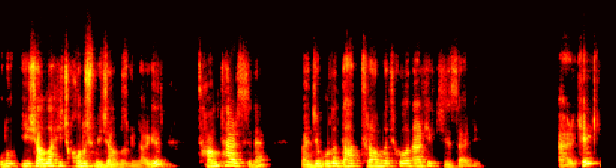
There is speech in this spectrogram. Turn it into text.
Bunu inşallah hiç konuşmayacağımız günler gelir. Tam tersine bence burada daha travmatik olan erkek cinselliği. Erkek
